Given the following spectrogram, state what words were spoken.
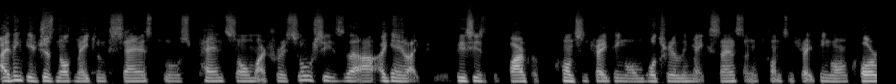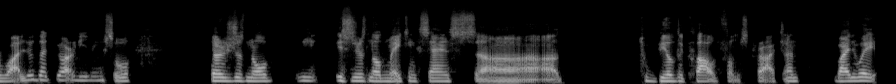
I think it's just not making sense to spend so much resources. Uh, again, like this is the part of concentrating on what really makes sense and concentrating on core value that you are giving. So there's just no, it's just not making sense uh, to build a cloud from scratch. And by the way,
